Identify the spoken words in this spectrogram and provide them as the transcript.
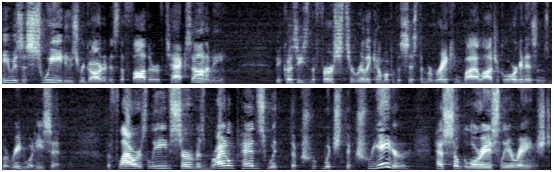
he was a Swede who's regarded as the father of taxonomy because he's the first to really come up with a system of ranking biological organisms. But read what he said. The flower's leaves serve as bridal beds with the, which the Creator has so gloriously arranged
